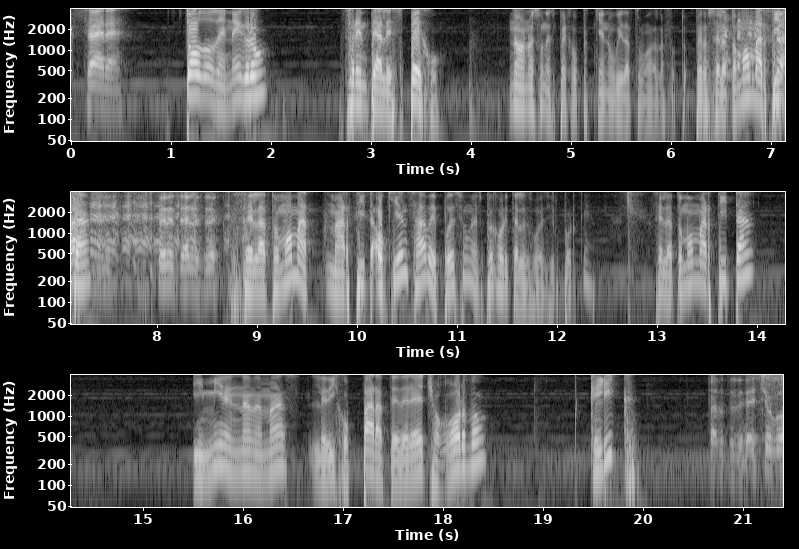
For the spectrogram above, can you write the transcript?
Sara. todo de negro, frente al espejo. No, no es un espejo, ¿quién hubiera tomado la foto? Pero se la tomó Martita. Se la tomó Ma- Martita, o quién sabe, puede ser un espejo, ahorita les voy a decir por qué. Se la tomó Martita y miren nada más, le dijo, párate derecho, gordo, clic, Párate derecho, gordo.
